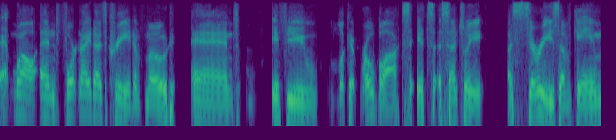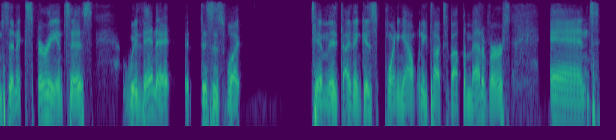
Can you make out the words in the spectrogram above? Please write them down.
Uh, well, and Fortnite has creative mode, and if you look at Roblox, it's essentially a series of games and experiences within it. This is what Tim, I think, is pointing out when he talks about the metaverse, and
